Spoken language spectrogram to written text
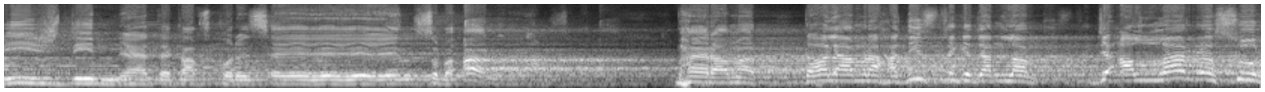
২০ দিন এতেকাফ করেছেন। ভাইয়ের আমার, তাহলে আমরা হাদিস থেকে জানলাম যে আল্লাহর রাসূল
